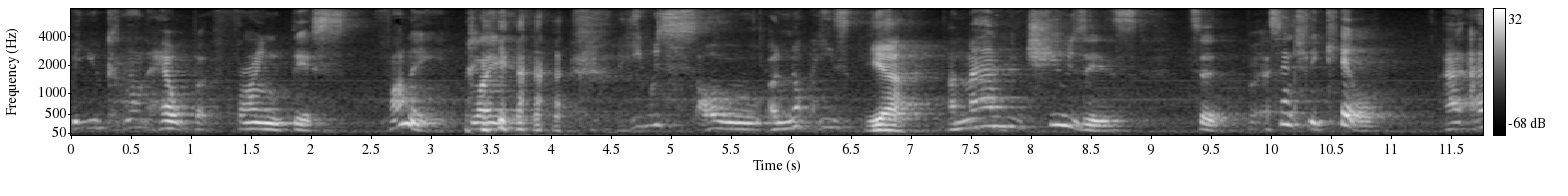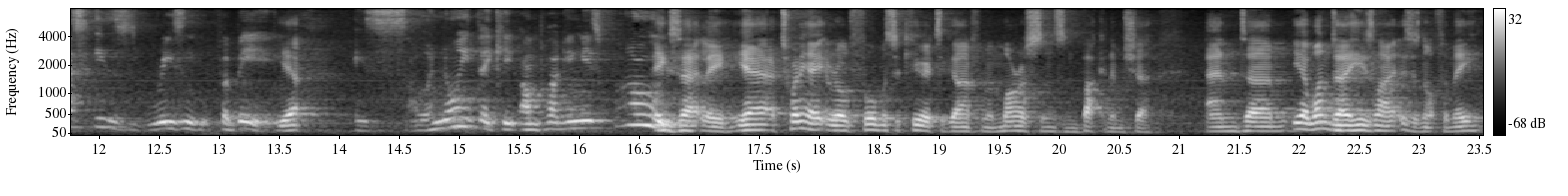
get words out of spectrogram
but you can't help but find this funny. Like he was so anno- he's Yeah. a man who chooses to essentially kill as his reason for being. Yep. Is so annoyed they keep unplugging his phone. Exactly. Yeah, a 28 year old former security guard from a Morrison's in Buckinghamshire. And um, yeah, one day he's like, this is not for me.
